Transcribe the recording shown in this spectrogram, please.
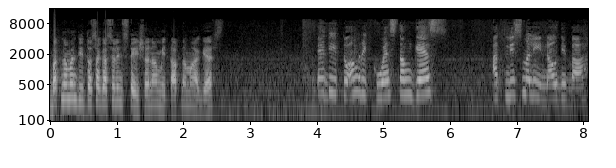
Ba't naman dito sa gasoline station ang meet up ng mga guest? Eh dito ang request ng guest. At least malinaw, di ba?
